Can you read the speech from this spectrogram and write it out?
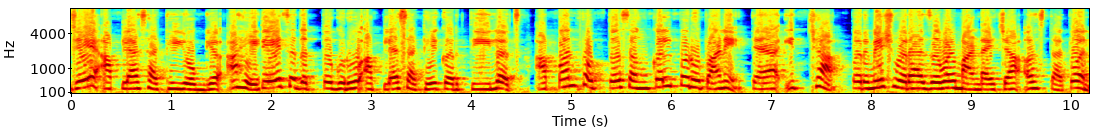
जे आपल्यासाठी योग्य आहे तेच दत्तगुरु आपल्यासाठी करतीलच. आपण फक्त संकल्प रूपाने त्या इच्छा परमेश्वराजवळ मांडायच्या असतात पण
